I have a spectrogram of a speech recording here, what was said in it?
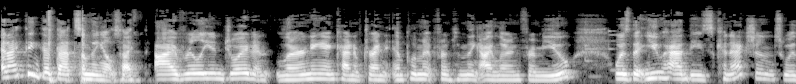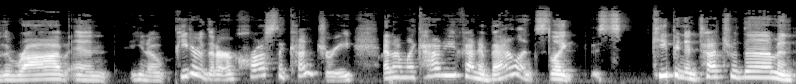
And I think that that's something else I I really enjoyed and learning and kind of trying to implement from something I learned from you was that you had these connections with Rob and you know Peter that are across the country, and I'm like, how do you kind of balance like keeping in touch with them and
